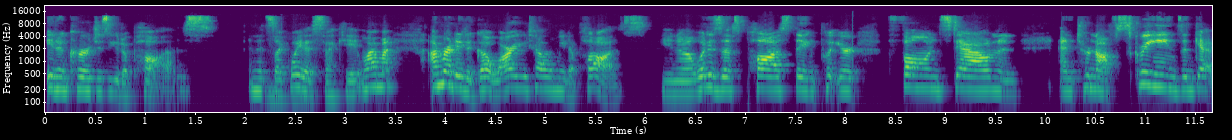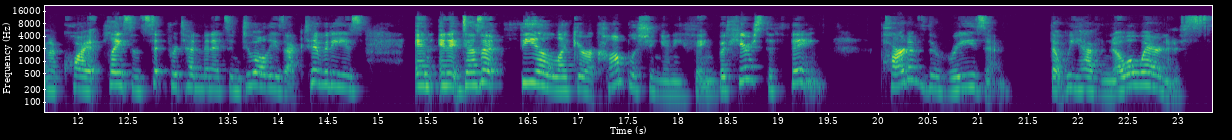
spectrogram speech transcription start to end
it encourages you to pause. And it's like, wait a mm-hmm. second, why am I? I'm ready to go. Why are you telling me to pause? You know, what is this pause thing? Put your phones down and and turn off screens and get in a quiet place and sit for 10 minutes and do all these activities. And and it doesn't feel like you're accomplishing anything. But here's the thing. Part of the reason that we have no awareness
